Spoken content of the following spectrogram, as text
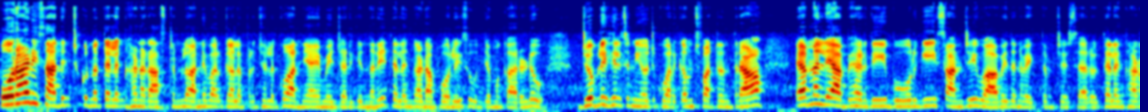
పోరాడి సాధించుకున్న తెలంగాణ రాష్ట్రంలో అన్ని వర్గాల ప్రజలకు అన్యాయమే జరిగిందని తెలంగాణ పోలీసు ఉద్యమకారుడు జూబ్లీహిల్స్ నియోజకవర్గం స్వతంత్ర ఎమ్మెల్యే అభ్యర్థి బోర్గి సంజీవ్ ఆవేదన వ్యక్తం చేశారు. తెలంగాణ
